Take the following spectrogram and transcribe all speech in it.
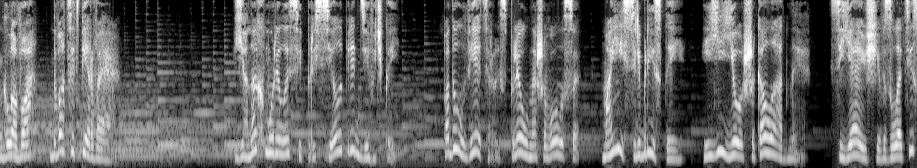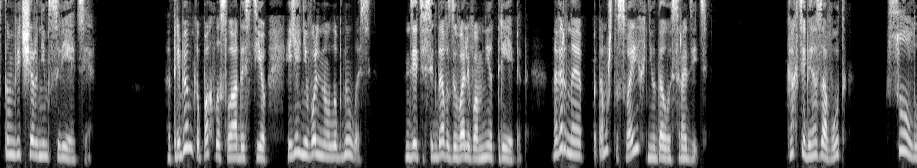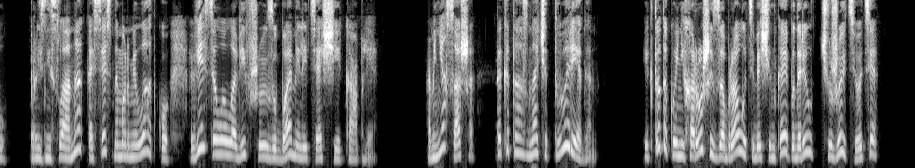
Глава двадцать первая Я нахмурилась и присела перед девочкой. Подул ветер и сплел наши волосы, мои серебристые и ее шоколадные, сияющие в золотистом вечернем свете. От ребенка пахло сладостью, и я невольно улыбнулась. Дети всегда вызывали во мне трепет. Наверное, потому что своих не удалось родить. «Как тебя зовут?» «Солу», произнесла она, косясь на мармеладку, весело ловившую зубами летящие капли. «А меня Саша. Так это значит твой Реган? И кто такой нехороший забрал у тебя щенка и подарил чужой тете?»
